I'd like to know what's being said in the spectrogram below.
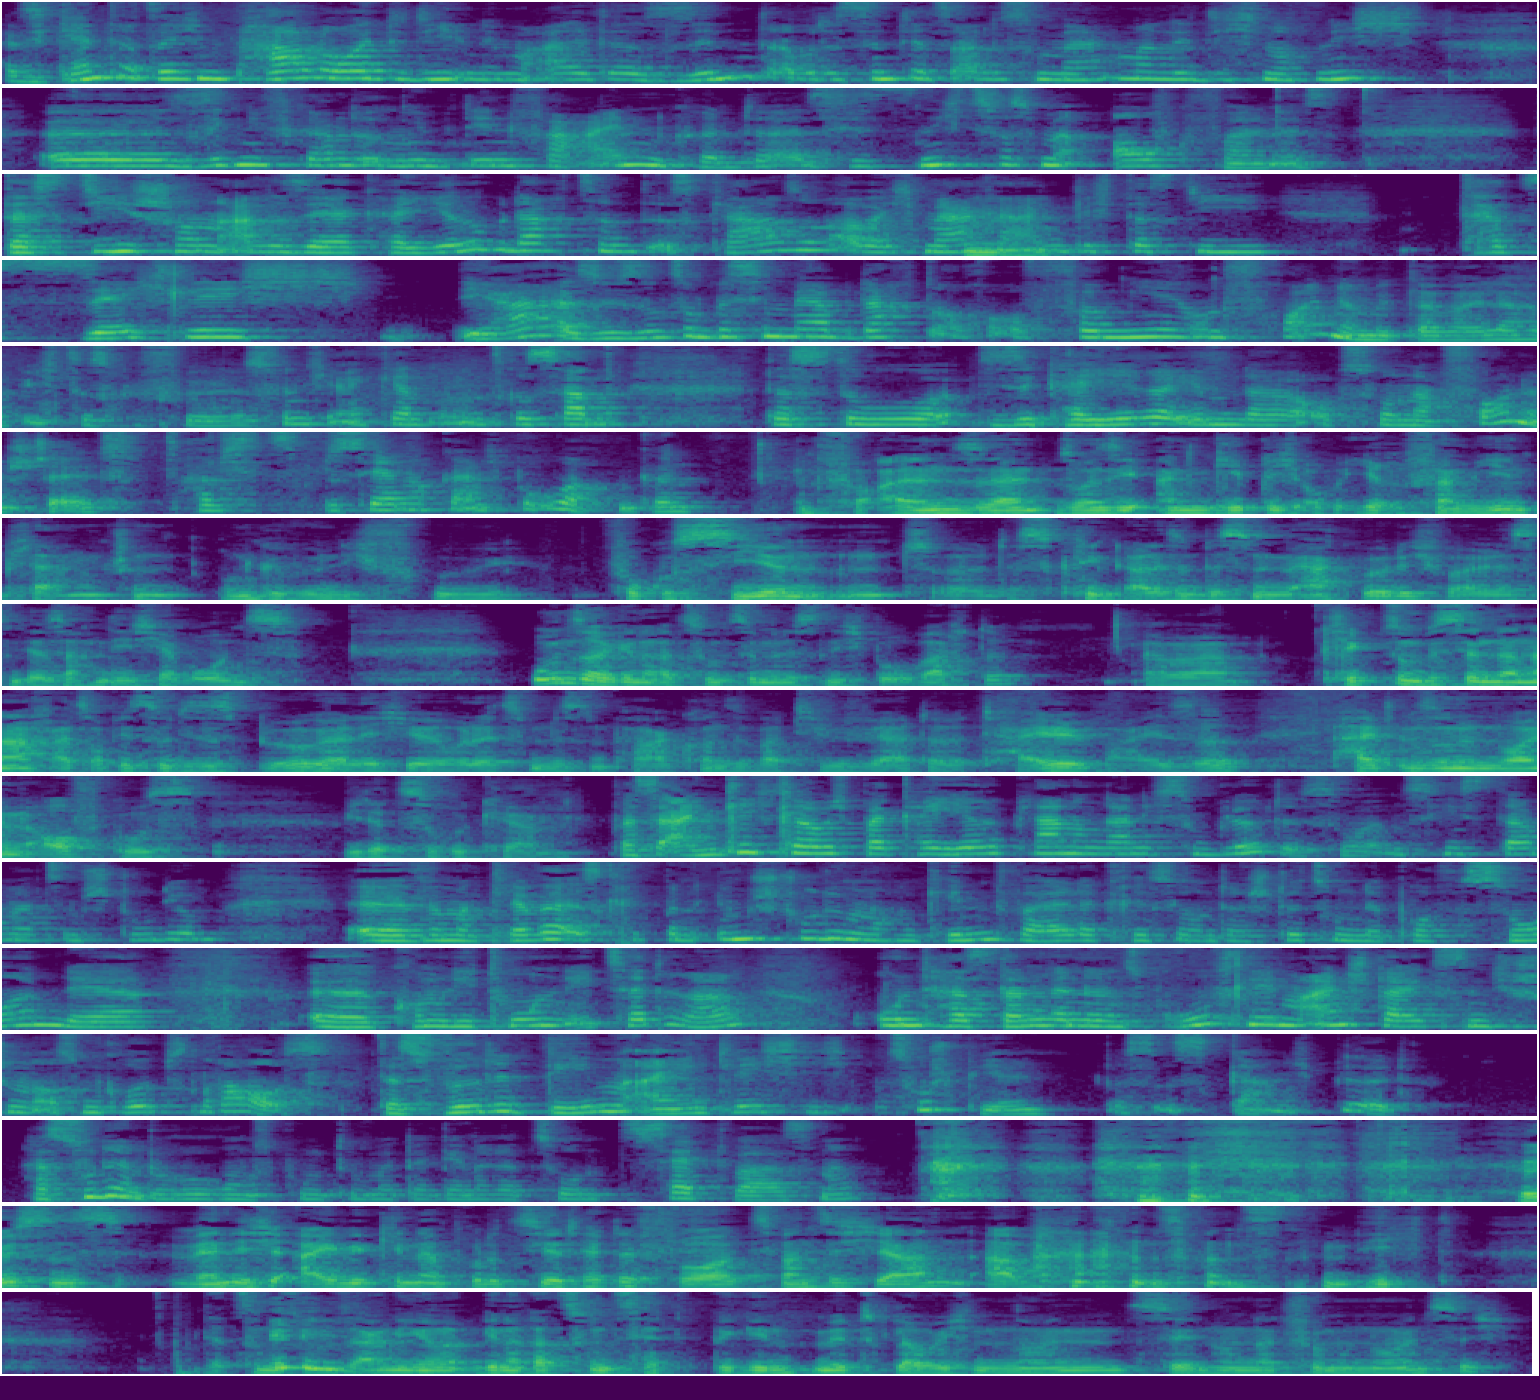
Also ich kenne tatsächlich ein paar Leute, die in dem Alter sind, aber das sind jetzt alles so Merkmale, die ich noch nicht äh, signifikant irgendwie mit denen vereinen könnte. Also es ist jetzt nichts, was mir aufgefallen ist. Dass die schon alle sehr karrierebedacht sind, ist klar so, aber ich merke eigentlich, dass die tatsächlich, ja, also sie sind so ein bisschen mehr bedacht auch auf Familie und Freunde mittlerweile, habe ich das Gefühl. Das finde ich eigentlich ganz interessant, dass du diese Karriere eben da auch so nach vorne stellst. Habe ich jetzt bisher noch gar nicht beobachten können. Und vor allem sollen sie angeblich auch ihre Familienplanung schon ungewöhnlich früh fokussieren. Und äh, das klingt alles ein bisschen merkwürdig, weil das sind ja Sachen, die ich ja bei uns, unserer Generation zumindest nicht beobachte. Aber klingt so ein bisschen danach, als ob jetzt so dieses bürgerliche oder zumindest ein paar konservative Werte teilweise halt in so einen neuen Aufguss wieder zurückkehren. Was eigentlich, glaube ich, bei Karriereplanung gar nicht so blöd ist. Uns hieß damals im Studium, äh, wenn man clever ist, kriegt man im Studium noch ein Kind, weil da kriegst du Unterstützung der Professoren, der äh, Kommilitonen etc. Und hast dann, wenn du ins Berufsleben einsteigst, sind die schon aus dem Gröbsten raus. Das würde dem eigentlich zuspielen. Das ist gar nicht blöd. Hast du denn Berührungspunkte mit der Generation Z war's, ne? Höchstens, wenn ich eigene Kinder produziert hätte vor 20 Jahren, aber ansonsten nicht. Dazu muss man sagen, die Generation Z beginnt mit, glaube ich, 1995.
